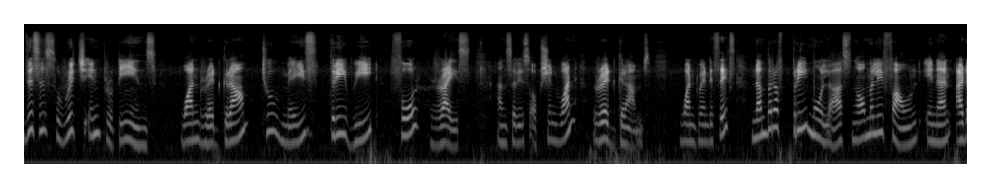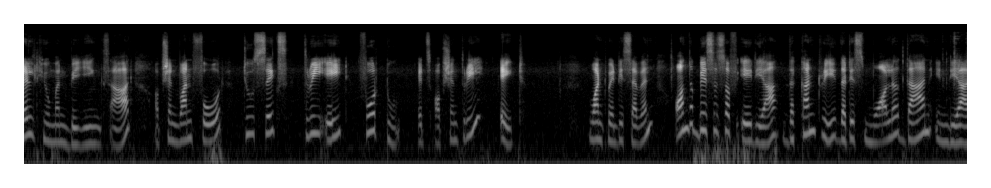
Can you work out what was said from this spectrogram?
This is rich in proteins. 1 red gram 2 maize 3 wheat 4 rice. Answer is option 1 red grams. 126 number of premolars normally found in an adult human beings are option 1 4 2 6 3 8 4 2 it's option 3 8 127 on the basis of area the country that is smaller than India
